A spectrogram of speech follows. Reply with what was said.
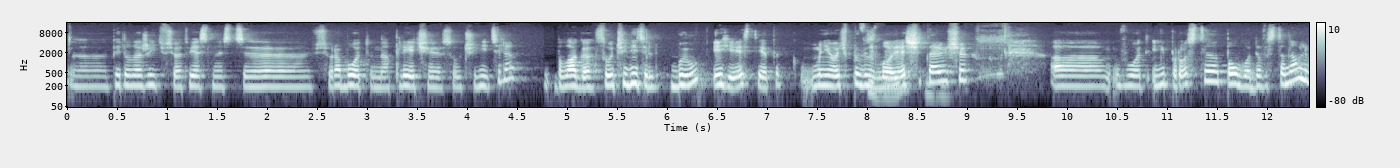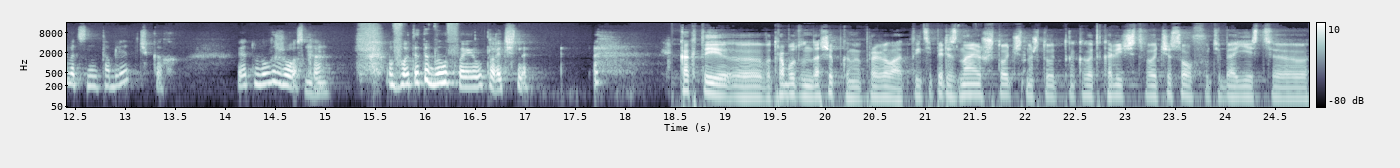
переложить всю ответственность, всю работу на плечи соучредителя. Благо, соучредитель был и есть, и это мне очень повезло, я считаю еще. Вот, и просто полгода восстанавливаться на таблеточках. Это было жестко. Uh-huh. Вот это был фейл точно. Как ты э, вот работу над ошибками провела? Ты теперь знаешь точно, что какое-то количество часов у тебя есть, э,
